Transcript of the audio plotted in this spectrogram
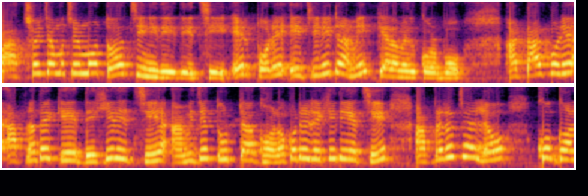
পাঁচ, ছয় চামচের মতো চিনি দিয়ে দিয়েছি। এরপরে এই চিনিটা আমি ক্যারামেল করব। আর তারপরে আপনাদেরকে দেখিয়ে দিচ্ছি, আমি যে দুধটা ঘন করে রেখে দিয়েছি, আপনারা চাইলেও খুব ঘন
